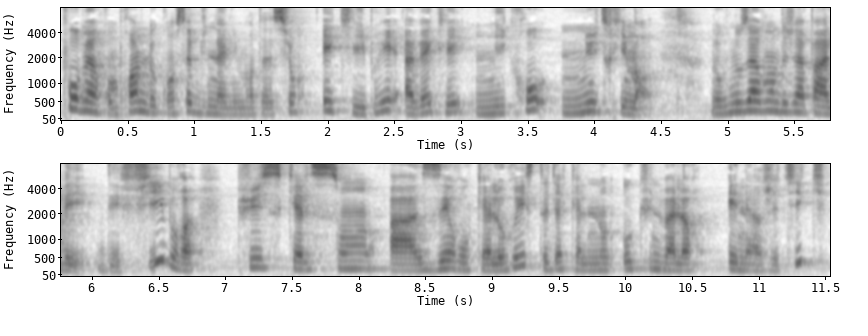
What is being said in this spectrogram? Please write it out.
pour bien comprendre le concept d'une alimentation équilibrée avec les micronutriments. Donc nous avons déjà parlé des fibres puisqu'elles sont à zéro calorie, c'est-à-dire qu'elles n'ont aucune valeur énergétique.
